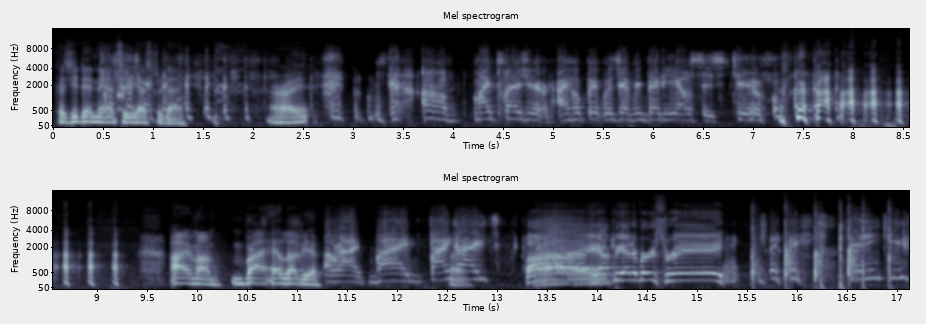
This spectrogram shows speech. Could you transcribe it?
because you didn't answer yesterday. All right. Oh, my pleasure. I hope it was everybody else's too. All right, mom. Bye. I love you. All right. Bye. Bye, guys. Bye. Happy anniversary. Thank you.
